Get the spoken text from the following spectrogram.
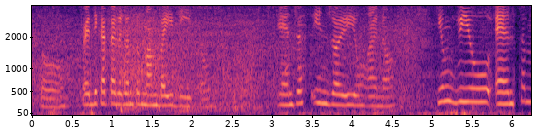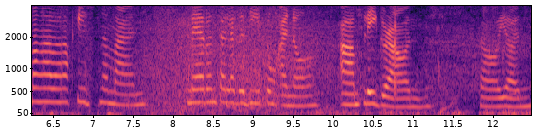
So, pwede ka talagang tumambay dito. And just enjoy yung, ano, yung view. And sa mga kids naman, meron talaga ditong, ano, um, playground. So, yon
